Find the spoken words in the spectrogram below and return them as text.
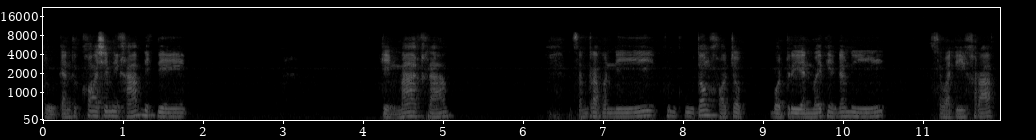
ถูกกันทุกข้อใช่ไหมครับ เด็กๆ เก่งมากครับสำหรับวันนี้คุณครูต้องขอจบบทเรียนไว้เพียงเท่านี้ สวัสดีครับ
